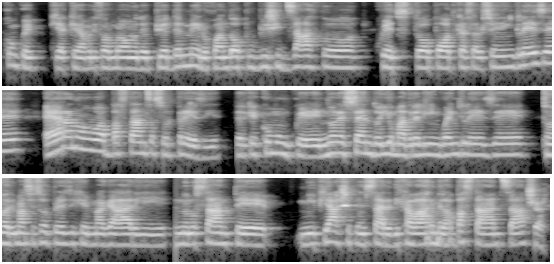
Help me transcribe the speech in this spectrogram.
comunque chiacchieriamo di Formula 1 del più e del meno. Quando ho pubblicizzato questo podcast la versione in inglese, erano abbastanza sorpresi, perché comunque, non essendo io madrelingua inglese, sono rimasti sorpresi che magari, nonostante mi piace pensare di cavarmela abbastanza certo.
